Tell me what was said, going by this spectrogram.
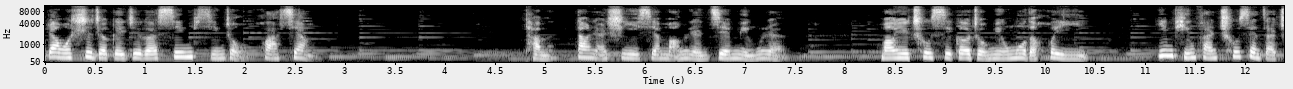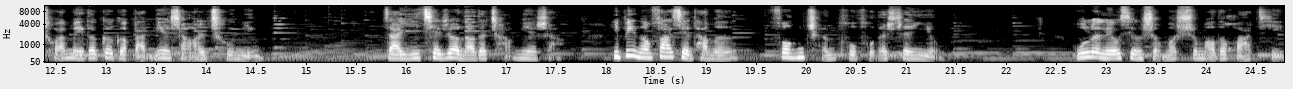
让我试着给这个新品种画像。他们当然是一些盲人兼名人，忙于出席各种名目的会议，因频繁出现在传媒的各个版面上而出名。在一切热闹的场面上，你必能发现他们风尘仆仆的身影。无论流行什么时髦的话题，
